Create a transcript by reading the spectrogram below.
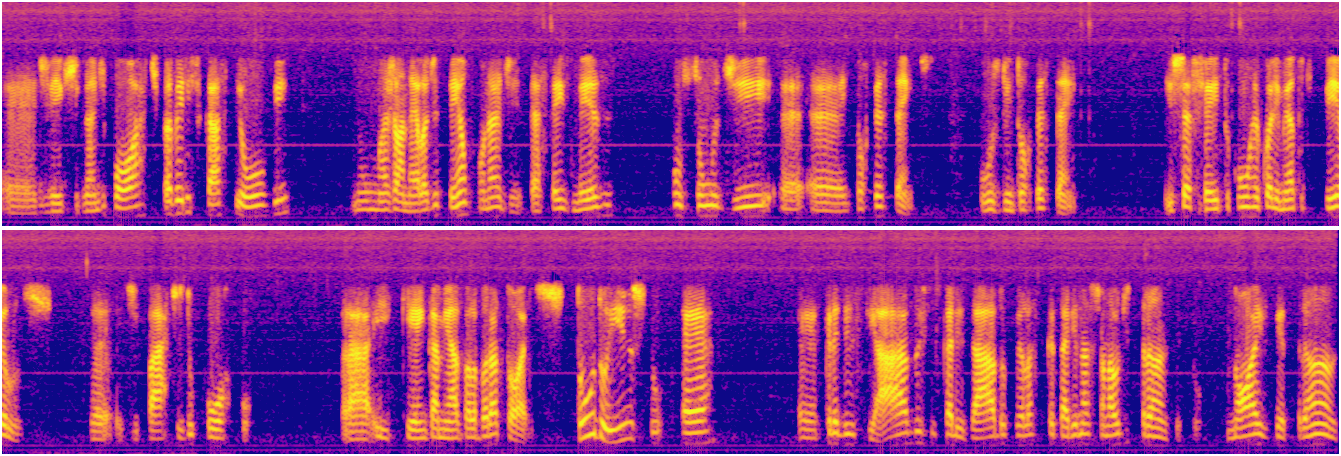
é, de veículos de grande porte, para verificar se houve, numa janela de tempo, né, de até seis meses, consumo de é, é, entorpecentes, uso de entorpecentes. Isso é feito com o recolhimento de pelos é, de partes do corpo pra, e que é encaminhado para laboratórios. Tudo isso é, é credenciado e fiscalizado pela Secretaria Nacional de Trânsito. Nós, Detran,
